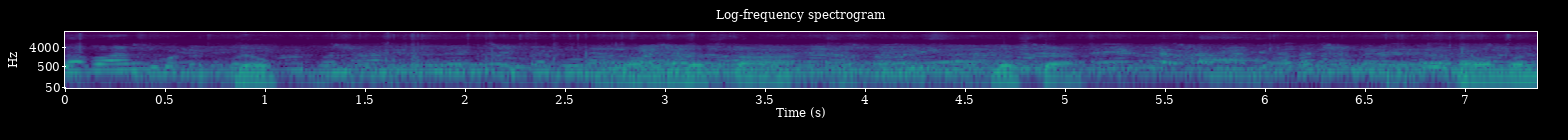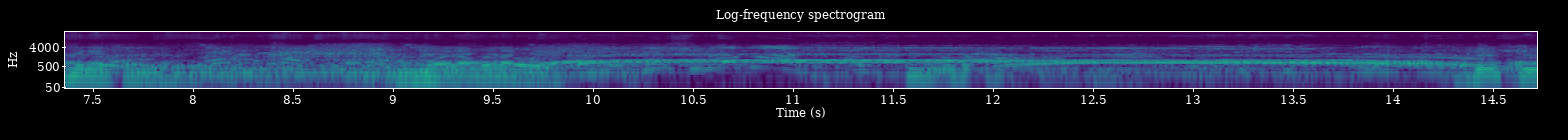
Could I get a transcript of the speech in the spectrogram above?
লবণ দেও ব্যস্ত না ব্যস্ত মন বন্ধ নেই শুনে ময়লা ময়লা কে বেশি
